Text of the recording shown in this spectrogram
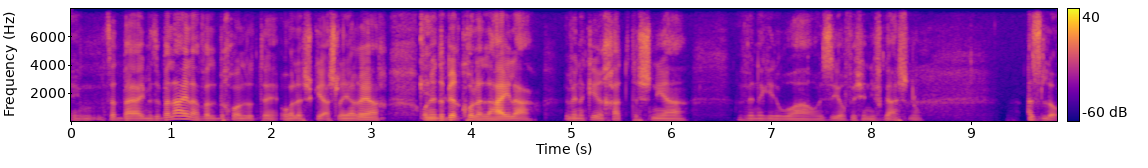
עם קצת בעיה עם זה בלילה, אבל בכל זאת, אה, או על השקיעה של הירח, כן. או נדבר כל הלילה, ונכיר אחת את השנייה, ונגיד, וואו, איזה יופי שנפגשנו. אז לא.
